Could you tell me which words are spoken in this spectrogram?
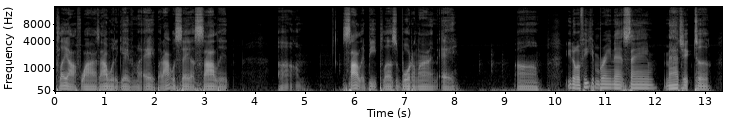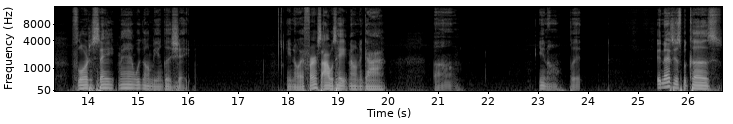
playoff wise, I would have gave him an A. But I would say a solid, um, solid B plus, borderline A. Um, you know, if he can bring that same magic to Florida State, man, we're gonna be in good shape. You know, at first I was hating on the guy, um, you know, but and that's just because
